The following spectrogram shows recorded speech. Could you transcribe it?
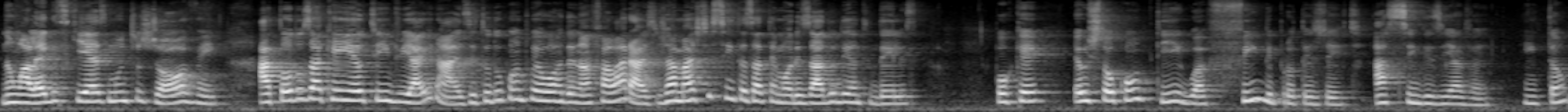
Não alegues que és muito jovem. A todos a quem eu te enviar irás, e tudo quanto eu ordenar falarás. Jamais te sintas atemorizado diante deles, porque eu estou contigo a fim de proteger-te. Assim dizia Yahvé. Então,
